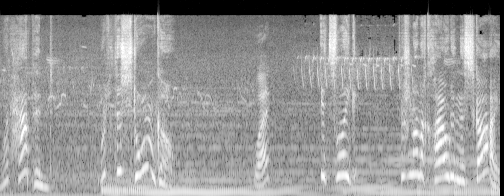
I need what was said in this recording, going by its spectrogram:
What happened? Where did the storm go? What? It's like there's not a cloud in the sky.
